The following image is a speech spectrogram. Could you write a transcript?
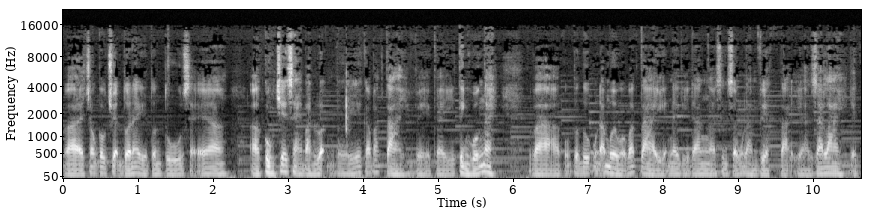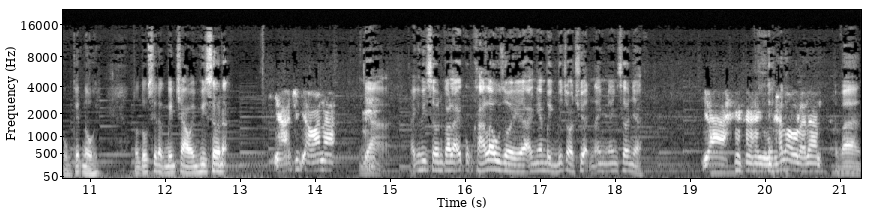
Và trong câu chuyện tối nay thì Tuấn Tú sẽ uh, cùng chia sẻ bàn luận với các bác Tài về cái tình huống này và cũng Tuấn Tú cũng đã mời một bác Tài hiện nay thì đang uh, sinh sống làm việc tại uh, Gia Lai để cùng kết nối. Tuấn Tú xin được mến chào anh Huy Sơn ạ. Dạ, xin chào anh ạ. Dạ, anh Huy Sơn có lẽ cũng khá lâu rồi anh em mình mới trò chuyện anh anh Sơn nhỉ? Dạ, cũng khá lâu rồi đó anh. Vâng,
